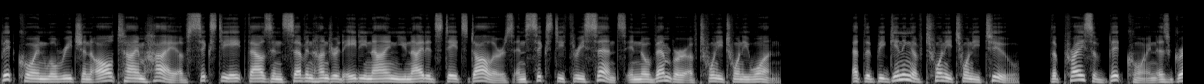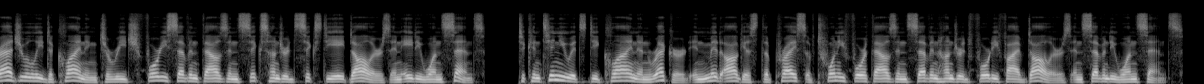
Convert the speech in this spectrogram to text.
Bitcoin will reach an all-time high of 68,789 United States dollars and 63 cents in November of 2021. At the beginning of 2022, the price of Bitcoin is gradually declining to reach $47,668.81, to continue its decline and record in mid August the price of $24,745.71.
